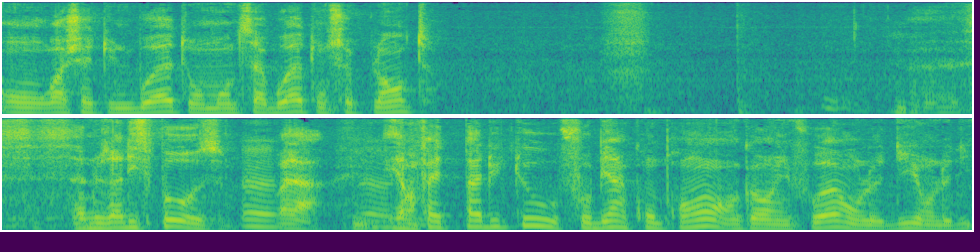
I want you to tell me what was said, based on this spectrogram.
on rachète une boîte, on monte sa boîte, on se plante. Ça nous indispose. Voilà. Et en fait, pas du tout. Il faut bien comprendre, encore une fois, on le dit, on le dit,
